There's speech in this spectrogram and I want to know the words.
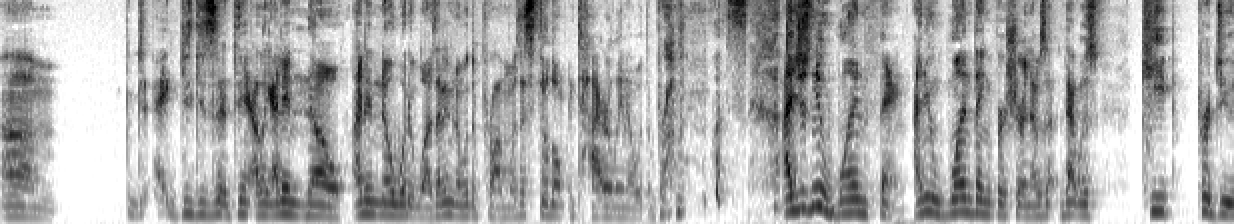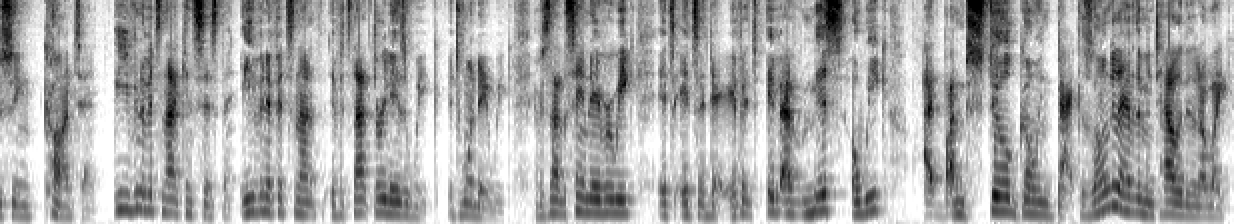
Um, because like I didn't know, I didn't know what it was. I didn't know what the problem was. I still don't entirely know what the problem was. I just knew one thing. I knew one thing for sure, and that was that was keep producing content. Even if it's not consistent even if it's not if it's not three days a week it's one day a week. If it's not the same day every week it's it's a day. If it's if i miss a week I, i'm still going back. As long as i have the mentality that i'm like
